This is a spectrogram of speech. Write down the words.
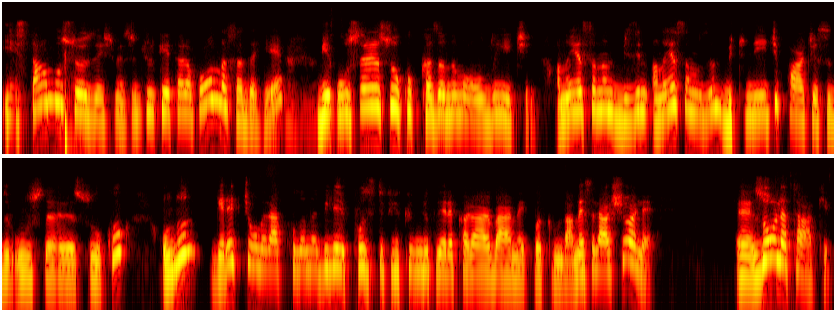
İstanbul Sözleşmesi Türkiye tarafı olmasa dahi bir uluslararası hukuk kazanımı olduğu için anayasanın bizim anayasamızın bütünleyici parçasıdır uluslararası hukuk. Onun gerekçe olarak kullanabilir pozitif yükümlülüklere karar vermek bakımından. Mesela şöyle e, zorla takip,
